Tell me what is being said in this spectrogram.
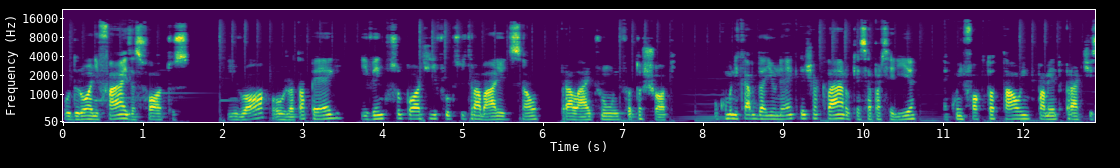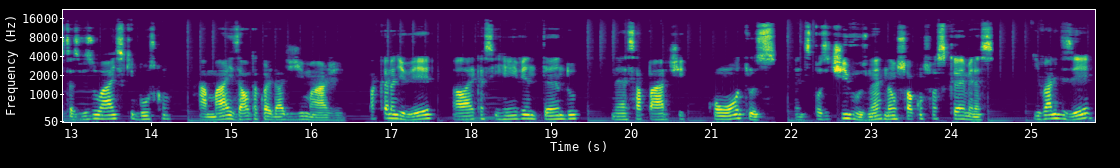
O drone faz as fotos em RAW ou JPEG e vem com suporte de fluxo de trabalho e edição para Lightroom e Photoshop. O comunicado da UNEC deixa claro que essa parceria é com enfoque total em equipamento para artistas visuais que buscam a mais alta qualidade de imagem. Bacana de ver a Leica se reinventando nessa parte com outros né, dispositivos, né, não só com suas câmeras. E vale dizer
